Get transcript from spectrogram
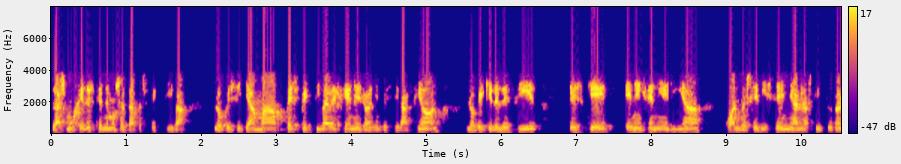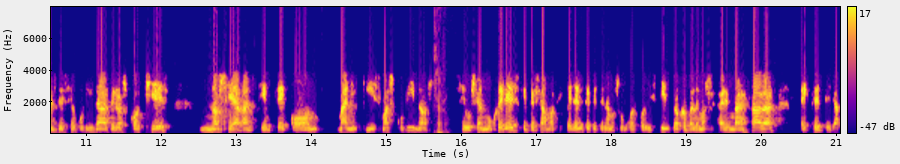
las mujeres tenemos otra perspectiva. Lo que se llama perspectiva de género en investigación, lo que quiere decir es que en ingeniería cuando se diseñan los cinturones de seguridad de los coches, no se hagan siempre con maniquís masculinos. Se usan mujeres que pensamos diferente, que tenemos un cuerpo distinto, que podemos estar embarazadas, etcétera.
